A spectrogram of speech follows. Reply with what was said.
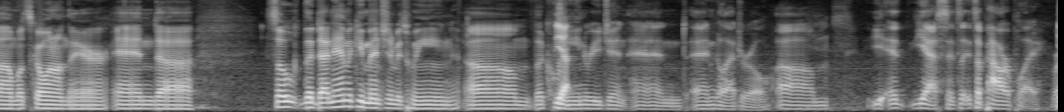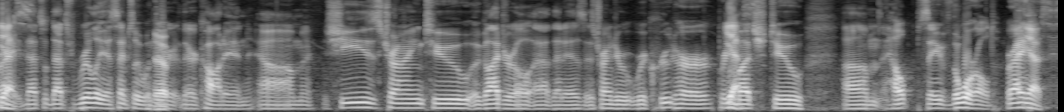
um, what's going on there, and uh, so the dynamic you mentioned between um, the Yeah. Queen Regent and and Galadriel. Y- it, yes, it's it's a power play, right? Yes. That's what that's really essentially what Yep. they're they're caught in. Um, she's trying to uh, Galadriel, uh, that is, is trying to recruit her pretty Yes. much to um, help save the world, right? Yes.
